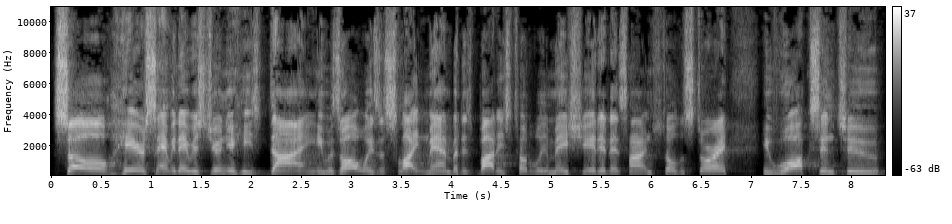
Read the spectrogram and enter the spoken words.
So here's Sammy Davis Jr. He's dying. He was always a slight man, but his body's totally emaciated. As Hines told the story, he walks into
